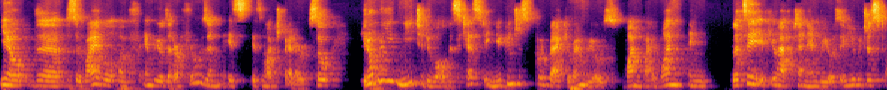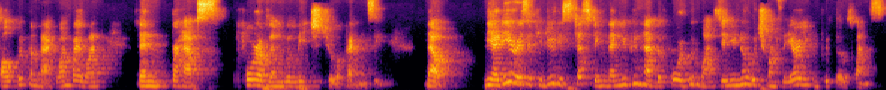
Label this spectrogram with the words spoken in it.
you know, the, the survival of embryos that are frozen is, is much better. So you don't really need to do all this testing. You can just put back your embryos one by one. And let's say if you have 10 embryos and you would just all put them back one by one, then perhaps four of them will lead to a pregnancy. Now, the idea is if you do this testing, then you can have the four good ones, and you know which ones they are. You can put those ones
